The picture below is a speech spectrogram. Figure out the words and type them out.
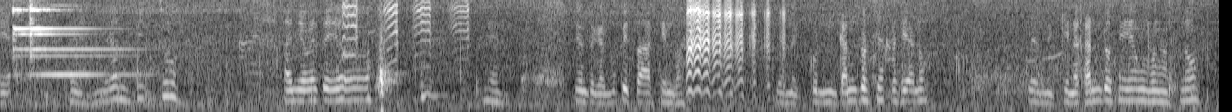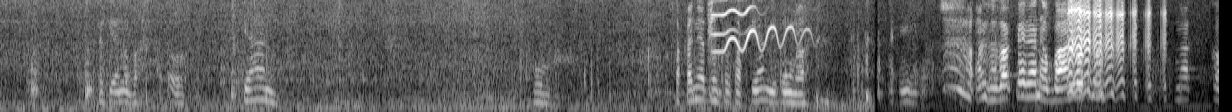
Kaya, ayan, video. Anyo sa iyo. Yan. Yung tagagupit sa akin ba? Yan, nagkunkandos siya kasi ano. Yan, kinakandos niya yung mga snow. Kasi ano ba? Oh, yan. Oh. Sa kanya itong sasakyan, itong na. Ang sasakyan niya nabalot na. Nako.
